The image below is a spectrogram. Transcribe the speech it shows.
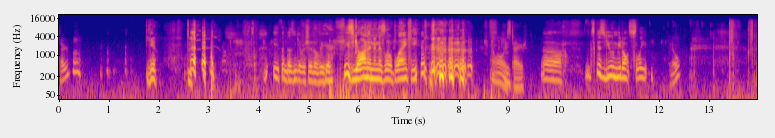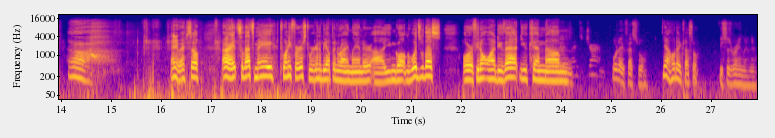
Tired, mom? Yeah. Ethan doesn't give a shit over here. He's yawning in his little blankie. I'm always tired. uh, it's because you and me don't sleep. Nope. Anyway, so all right, so that's May 21st. We're gonna be up in Rhinelander. Uh, you can go out in the woods with us, or if you don't want to do that, you can. Um, That's egg festival? yeah, Hodag Festival. You says Rhinelander.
